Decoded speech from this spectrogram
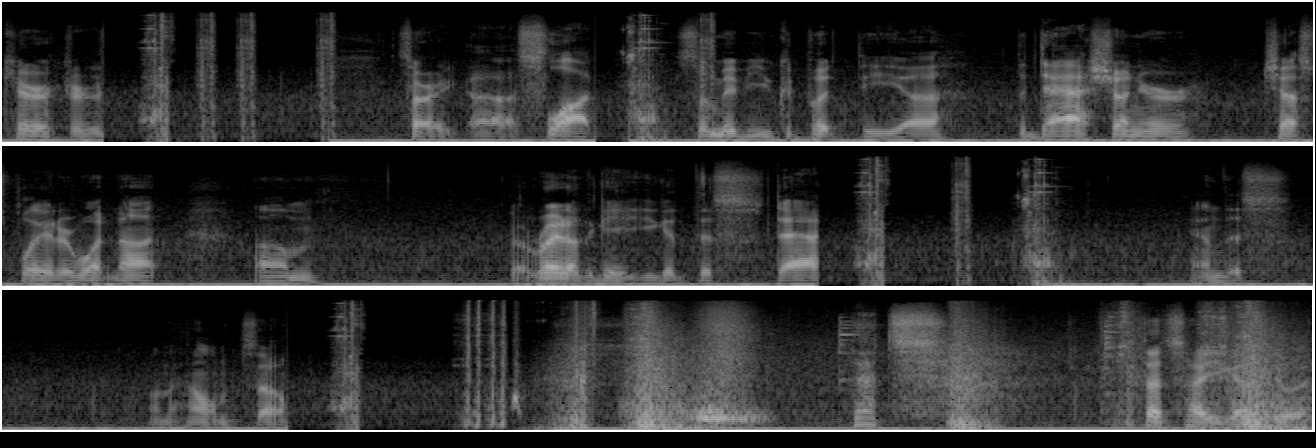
characters. Sorry, uh, slot. So maybe you could put the, uh, the dash on your chest plate or whatnot. Um, but right out the gate, you get this dash and this on the helm. So that's that's how you gotta do it.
